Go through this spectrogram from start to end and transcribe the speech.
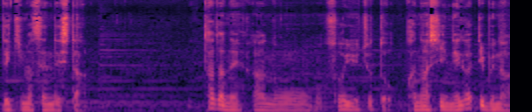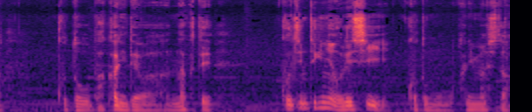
できませんでした。ただねあのそういうちょっと悲しいネガティブなことばかりではなくて個人的には嬉しいこともありました、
